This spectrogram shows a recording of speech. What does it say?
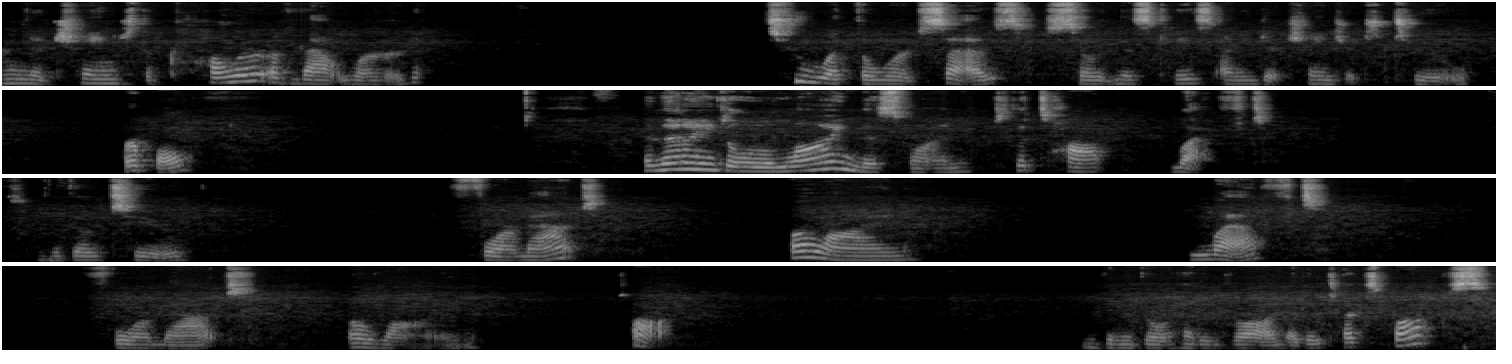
I'm going to change the color of that word to what the word says. So in this case, I need to change it to purple. And then I need to align this one to the top left. So I'm going to go to Format, Align, Left, Format, Align, Top. I'm going to go ahead and draw another text box.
